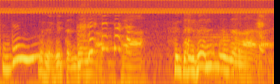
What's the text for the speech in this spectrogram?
等等，为什么会等等啊？对啊，等等是怎么来？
